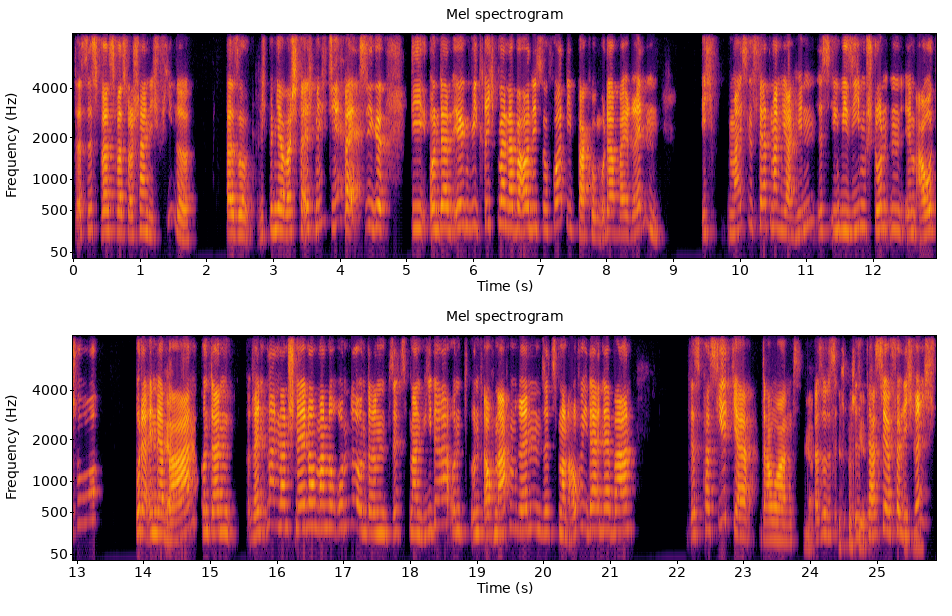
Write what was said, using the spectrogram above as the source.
das ist was, was wahrscheinlich viele also ich bin ja wahrscheinlich die Einzige, die, und dann irgendwie kriegt man aber auch nicht sofort die Packung. Oder bei Rennen. Ich, meistens fährt man ja hin, ist irgendwie sieben Stunden im Auto oder in der ja. Bahn und dann rennt man dann schnell nochmal eine Runde und dann sitzt man wieder und, und auch nach dem Rennen sitzt man auch wieder in der Bahn. Das passiert ja dauernd. Ja, also das, das, das hast du ja völlig mhm. recht.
